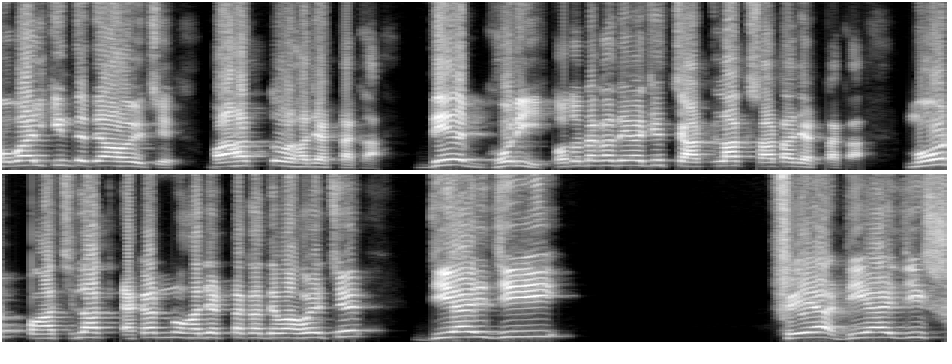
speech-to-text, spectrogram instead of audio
মোবাইল কিনতে দেওয়া হয়েছে বাহাত্তর হাজার টাকা। দেব ঘড়ি, কত টাকা দেওয়া হয়েছে? চার লাখ ষাট হাজার টাকা। মোট পাঁচ লাখ একান্ন হাজার টাকা দেওয়া হয়েছে। ডিআইজি ফেয়ার ডিআইজি স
